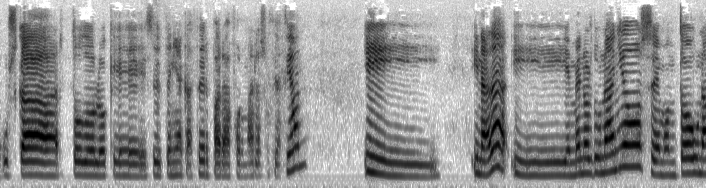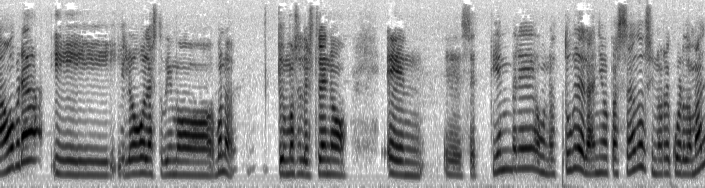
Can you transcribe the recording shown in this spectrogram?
buscar todo lo que se tenía que hacer para formar la asociación. Y, nada, y en menos de un año se montó una obra y, luego la estuvimos, bueno, tuvimos el estreno en eh, septiembre o en octubre del año pasado, si no recuerdo mal.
